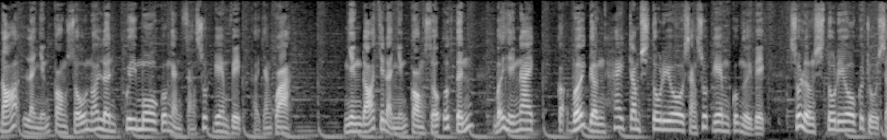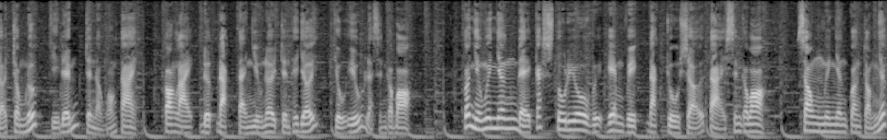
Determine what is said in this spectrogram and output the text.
Đó là những con số nói lên quy mô của ngành sản xuất game Việt thời gian qua. Nhưng đó chỉ là những con số ước tính, bởi hiện nay với gần 200 studio sản xuất game của người Việt, số lượng studio có trụ sở trong nước chỉ đếm trên đầu ngón tay, còn lại được đặt tại nhiều nơi trên thế giới, chủ yếu là Singapore. Có nhiều nguyên nhân để các studio game Việt đặt trụ sở tại Singapore. Song nguyên nhân quan trọng nhất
